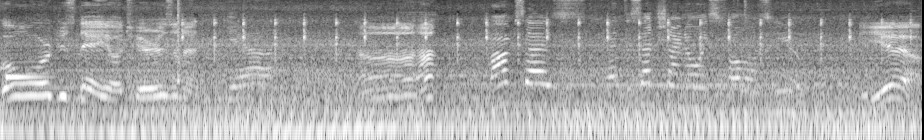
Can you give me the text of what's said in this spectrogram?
gorgeous day out here, isn't it? Yeah. Uh huh. Mom says that the sunshine always follows you. Yeah.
